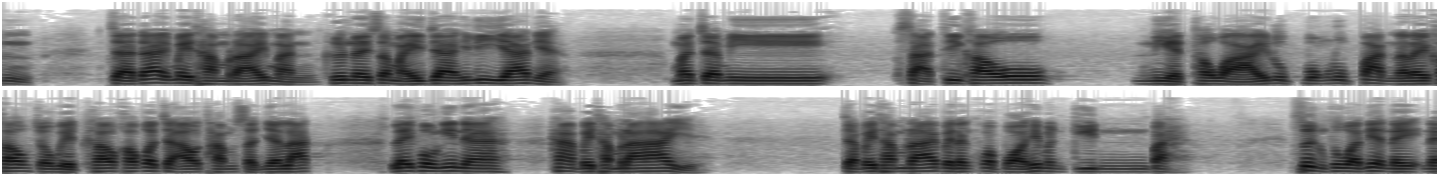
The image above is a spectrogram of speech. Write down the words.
นจะได้ไม่ทำร้ายมัน คือในสมัยจาฮิลียะเนี่ย มันจะมีสัตว์ที่เขาเนียดถวายรูปปงรูปปั้นอะไรเขาจะเวทเขาเขาก็จะเอาทำสัญลักษณ์อะไรพวกนี้นะ ห้ามไปทำร้าย จะไปทำร้ายไปนั้นก็ปล่อยให้มันกินไปซึ่งทุกวันนี้ในใน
